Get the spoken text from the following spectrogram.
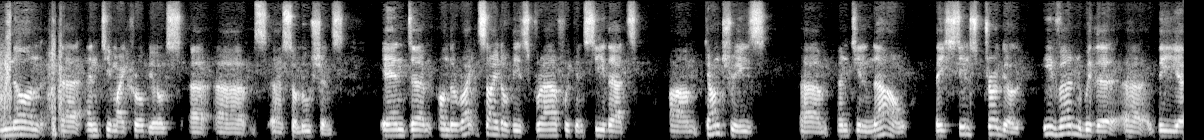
non-antimicrobials uh, uh, uh, solutions. And um, on the right side of this graph, we can see that um, countries um, until now, they still struggle even with the, uh, the uh,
